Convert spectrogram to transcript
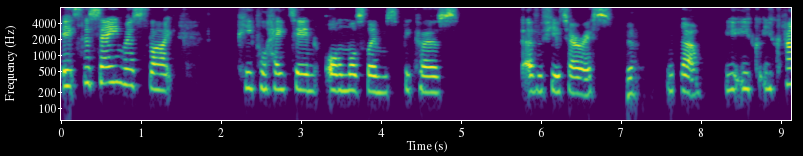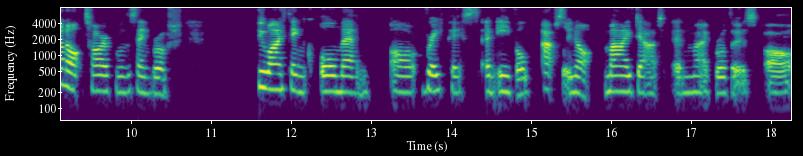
it's the same as like people hating all Muslims because of a few terrorists. Yeah. No, you you you cannot tar everyone with the same brush. Do I think all men are rapists and evil. Absolutely not. My dad and my brothers are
